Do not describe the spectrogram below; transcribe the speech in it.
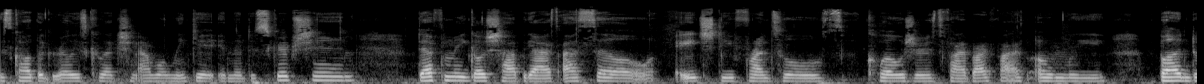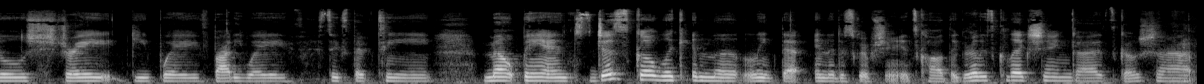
It's called the Girlies Collection. I will link it in the description definitely go shop guys. I sell hd frontals closures 5x5 only bundles straight deep wave body wave 613 melt bands. Just go look in the link that in the description. It's called the girlies collection guys. Go shop.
